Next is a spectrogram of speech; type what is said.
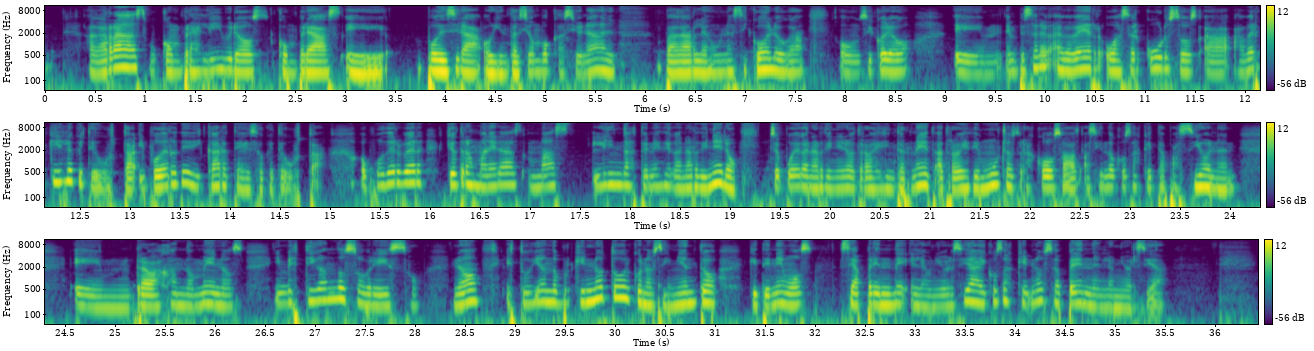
agarrás, compras libros, compras, eh, podés ir a orientación vocacional, pagarle a una psicóloga o un psicólogo, em, empezar a ver o hacer cursos, a, a, ver qué es lo que te gusta y poder dedicarte a eso que te gusta. O poder ver qué otras maneras más lindas tenés de ganar dinero. Se puede ganar dinero a través de internet, a través de muchas otras cosas, haciendo cosas que te apasionan, em, trabajando menos, investigando sobre eso, ¿no? Estudiando, porque no todo el conocimiento que tenemos se aprende en la universidad. Hay cosas que no se aprenden en la universidad.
